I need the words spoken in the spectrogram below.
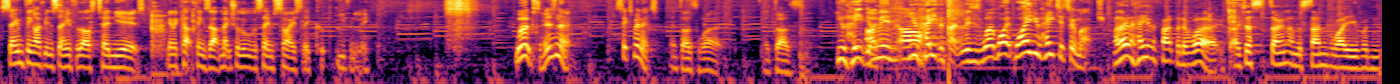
Same thing I've been saying for the last 10 years. You're gonna cut things up, make sure they're all the same size so they cook evenly. Works though, isn't it? Six minutes. It does work. It does. You hate the I mean, you oh. hate the fact that this is work. Why, why do you hate it so much? I don't hate the fact that it worked. I just don't understand why you wouldn't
